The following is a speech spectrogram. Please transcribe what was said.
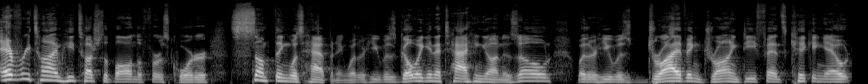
Every time he touched the ball in the first quarter, something was happening. Whether he was going and attacking on his own, whether he was driving, drawing defense, kicking out,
